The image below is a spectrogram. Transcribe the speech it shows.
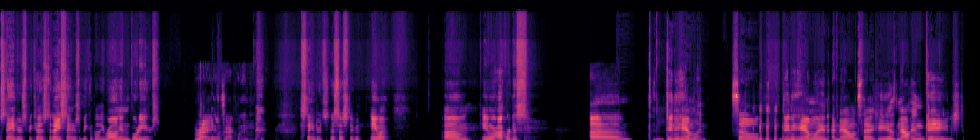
standards because today's standards would be completely wrong in 40 years. Right. You know. Exactly. Standards. That's so stupid. Anyway. Um, any more awkwardness? Um, Denny Hamlin. So Denny Hamlin announced that he is now engaged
